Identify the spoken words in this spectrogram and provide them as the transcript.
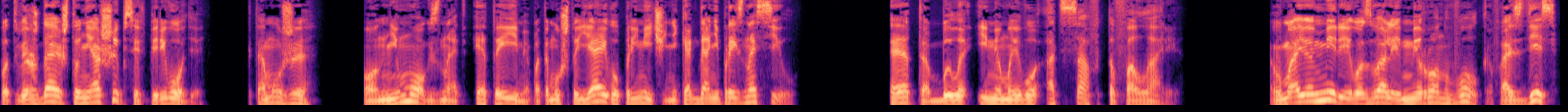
подтверждая, что не ошибся в переводе. К тому же он не мог знать это имя, потому что я его при Мичи никогда не произносил. Это было имя моего отца в Тафаларе. В моем мире его звали Мирон Волков, а здесь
